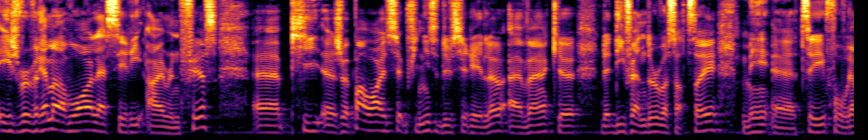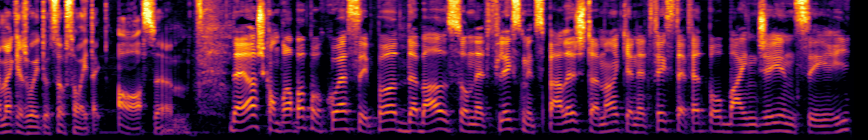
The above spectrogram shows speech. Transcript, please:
et je veux vraiment voir la série Iron Fist. Puis je veux pas avoir fini ces deux séries-là avant que The Defender va sortir. Mais tu sais, il faut vraiment que je voie tout ça, ça va être awesome. D'ailleurs, je comprends pas pourquoi c'est pas de base sur Netflix, mais tu parlais justement que Netflix était fait pour binger une série.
